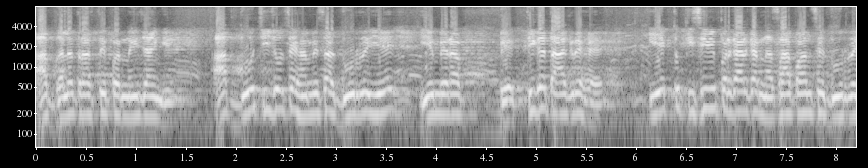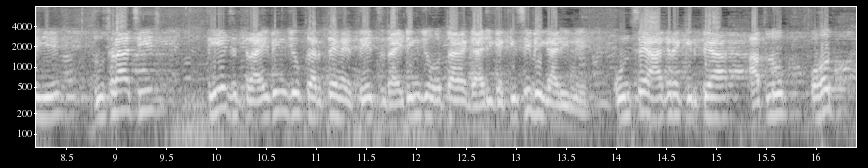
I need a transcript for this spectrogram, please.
आप गलत रास्ते पर नहीं जाएँगे। आप दो चीज़ों से हमेशा दूर रहिए। ये मेरा व्यक्तिगत आग्रह है। एक तो किसी भी प्रकार का नशापान से दूर रहिए। दूसरा चीज़, तेज ड्राइविंग जो करते हैं, तेज राइडिंग जो होता है गाड़ी का, किसी भी गाड़ी में, उनसे आग्रह, कृपया आप लोग बहुत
